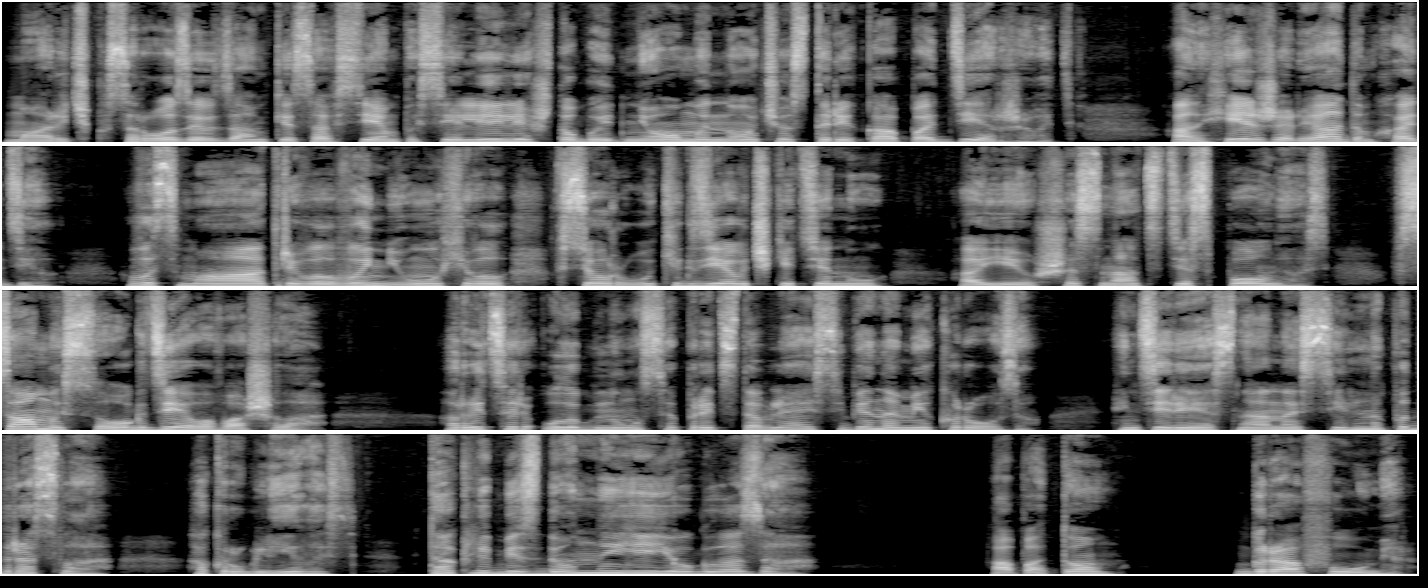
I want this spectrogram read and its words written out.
Маречку с Розой в замке совсем поселили, чтобы днем и ночью старика поддерживать. Анхель же рядом ходил, высматривал, вынюхивал, все руки к девочке тянул, а ей уж шестнадцать исполнилось, в самый сок дева вошла. Рыцарь улыбнулся, представляя себе на миг Розу. Интересно, она сильно подросла, округлилась, так ли бездонны ее глаза. А потом граф умер.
